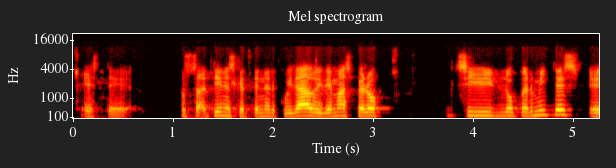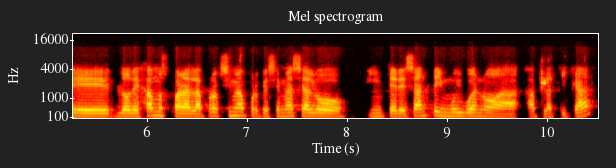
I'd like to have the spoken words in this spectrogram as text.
este, pues tienes que tener cuidado y demás, pero si lo permites, eh, lo dejamos para la próxima porque se me hace algo interesante y muy bueno a, platicar.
